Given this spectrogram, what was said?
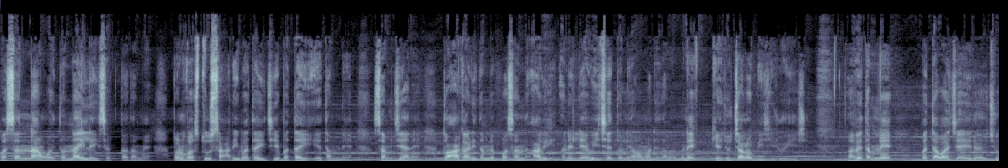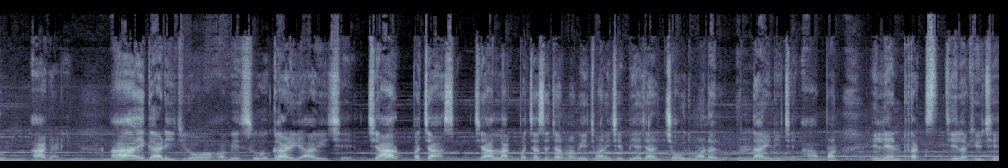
પસંદ ના હોય તો નહીં લઈ શકતા તમે. પણ વસ્તુ સારી બતાવી છે બતાવી એ તમને. સમજ્યા ને? તો આ ગાડી તમને પસંદ આવી અને લેવી છે તો લેવા માટે તમે મને કહેજો. ચાલો બીજી જોઈએ છે. હવે તમને બતાવવા જઈ રહ્યો છું આ ગાડી. આ એ ગાડી જુઓ, હવે શું ગાડી આવી છે? ચાર પચાસ ચાર લાખ પચાસ હજારમાં વેચવાની છે બે હજાર ચૌદ મોડલ ઉંદાઈની છે. આ પણ એલિયન ટ્રક્સ જે લખ્યું છે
